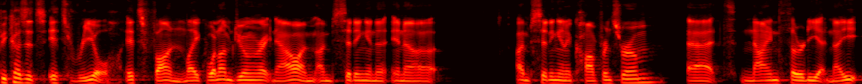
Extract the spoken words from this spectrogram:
because it's it's real. It's fun. Like what I'm doing right now, I'm I'm sitting in a in a I'm sitting in a conference room at 9:30 at night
